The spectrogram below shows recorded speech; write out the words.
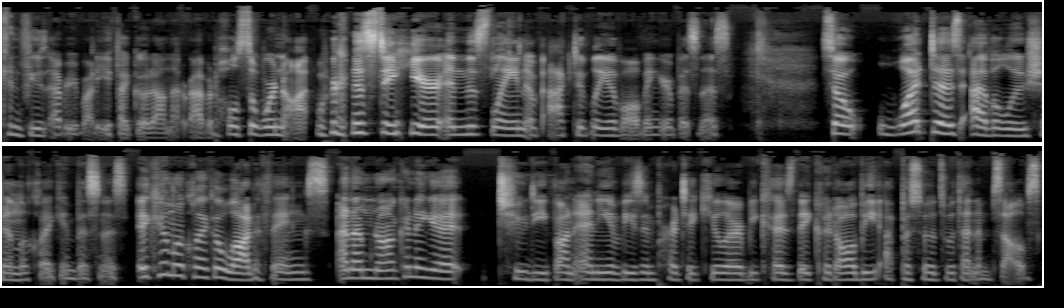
confuse everybody if I go down that rabbit hole. So we're not. We're going to stay here in this lane of actively evolving your business. So, what does evolution look like in business? It can look like a lot of things, and I'm not going to get too deep on any of these in particular because they could all be episodes within themselves.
